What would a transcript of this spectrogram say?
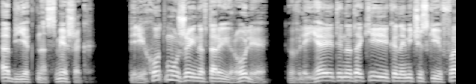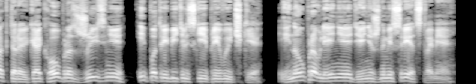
объект насмешек. Переход мужей на вторые роли влияет и на такие экономические факторы, как образ жизни и потребительские привычки, и на управление денежными средствами.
